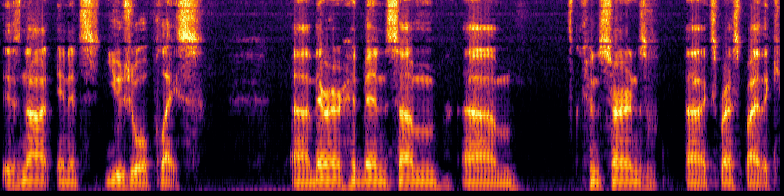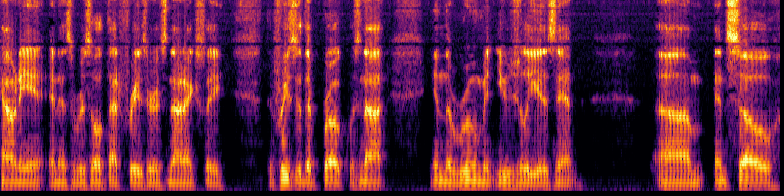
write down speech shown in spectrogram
is not in its usual place. Uh, there had been some um, concerns uh, expressed by the county, and as a result, that freezer is not actually the freezer that broke was not in the room it usually is in. Um, and so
